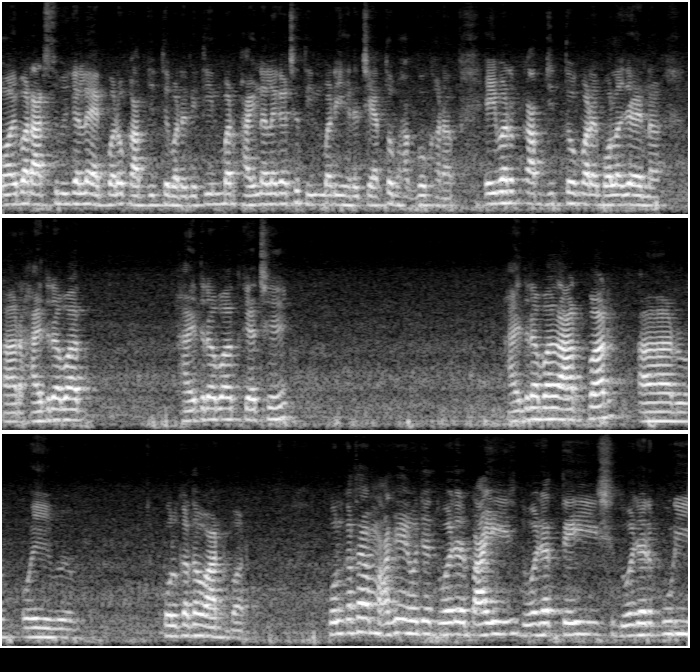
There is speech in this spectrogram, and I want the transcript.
নয়বার আরসিবি গেলে একবারও কাপ জিততে পারেনি। তিনবার ফাইনালে গেছে, তিনবারই হেরেছে, এত ভাগ্য খারাপ। এইবার কাপ জিততেও পারে, বলা যায় না। আর হায়দ্রাবাদ হায়দ্রাবাদ গেছে হায়দ্রাবাদ আটবার আর ওই কলকাতাও আটবার কলকাতা মাঝে ওই যে দু হাজার বাইশ দু হাজার তেইশ দু হাজার কুড়ি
